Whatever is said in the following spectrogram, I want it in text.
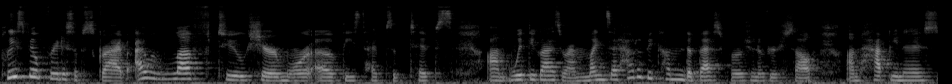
please feel free to subscribe. I would love to share more of these types of tips um, with you guys around mindset, how to become the best version of yourself, um, happiness,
